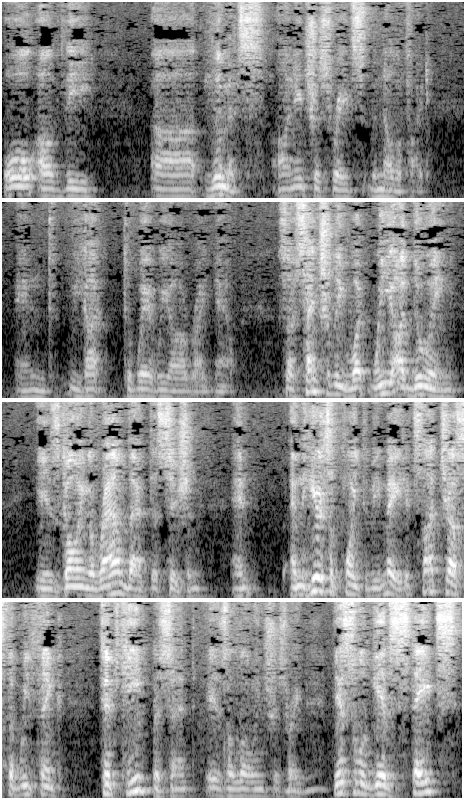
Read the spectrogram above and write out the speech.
all of the uh, limits on interest rates were nullified. And we got to where we are right now. So essentially what we are doing is going around that decision. And, and here's a point to be made. It's not just that we think 15% is a low interest rate. This will give states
